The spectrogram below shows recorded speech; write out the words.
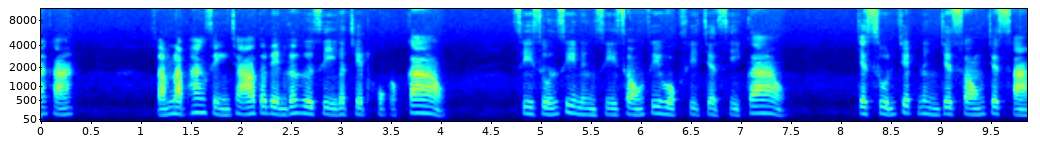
นะคะสำหรับห้างเสงเช้าตัวเด่นก็คือ 4 กับ 7 6 กับ 9 4 0 4 1 4 2 4 6 4 7 4 9 7 0 7 1 7 2 7 3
